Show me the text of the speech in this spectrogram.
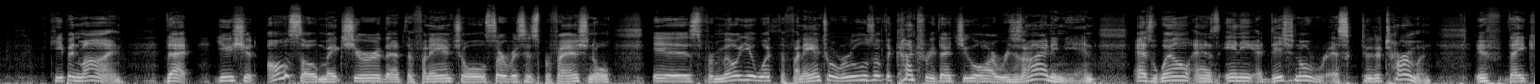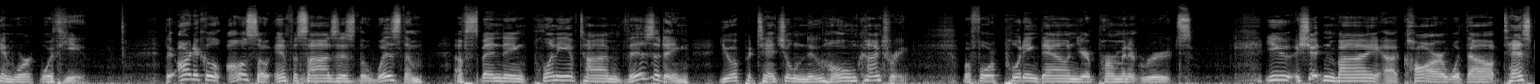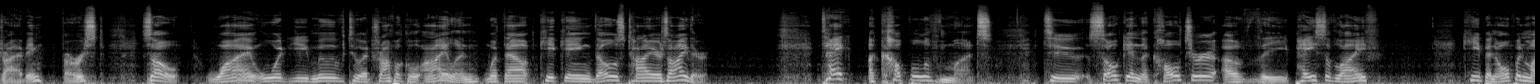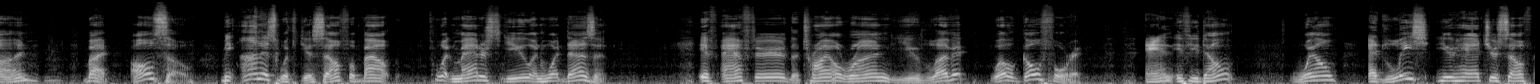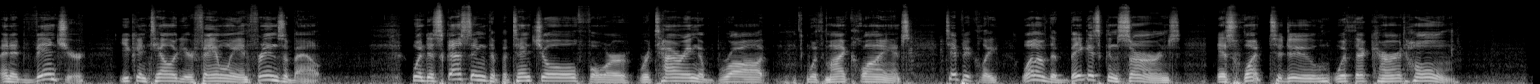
Keep in mind that you should also make sure that the financial services professional is familiar with the financial rules of the country that you are residing in, as well as any additional risk to determine if they can work with you. The article also emphasizes the wisdom of spending plenty of time visiting your potential new home country before putting down your permanent roots. You shouldn't buy a car without test driving first. So, why would you move to a tropical island without kicking those tires either? Take a couple of months to soak in the culture of the pace of life, keep an open mind, but also be honest with yourself about what matters to you and what doesn't. If after the trial run you love it, well, go for it. And if you don't, well, at least you had yourself an adventure you can tell your family and friends about. When discussing the potential for retiring abroad with my clients, typically one of the biggest concerns is what to do with their current home.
